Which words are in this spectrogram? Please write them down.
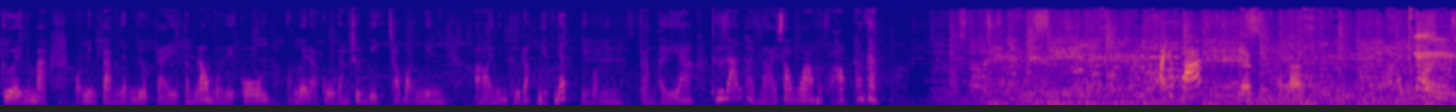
cười, nhưng mà bọn mình cảm nhận được cái tấm lòng của thầy cô. Mọi người đã cố gắng chuẩn bị cho bọn mình uh, những thứ đặc biệt nhất để bọn mình cảm thấy uh, thư giãn thoải mái sau uh, một khóa học căng thẳng. Are you pass? Yes, I pass. Yay!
